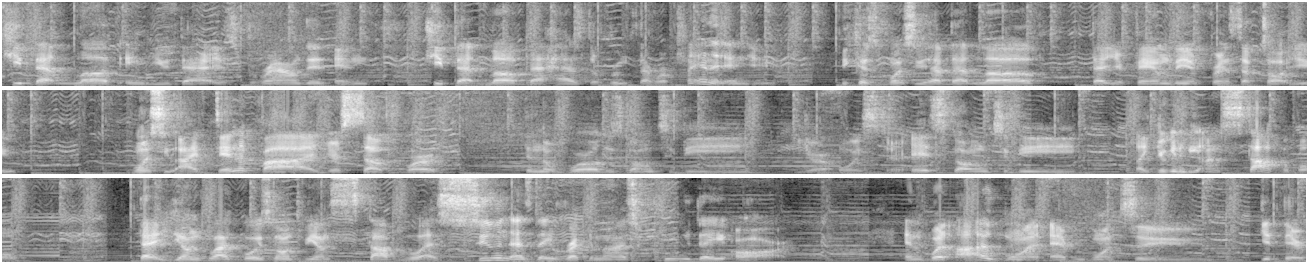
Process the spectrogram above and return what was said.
keep that love in you that is grounded, and keep that love that has the roots that were planted in you. Because once you have that love that your family and friends have taught you, once you identify your self worth, then the world is going to be your oyster. It's going to be like you're going to be unstoppable. That young black boy is going to be unstoppable as soon as they recognize who they are. And what I want everyone to get their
